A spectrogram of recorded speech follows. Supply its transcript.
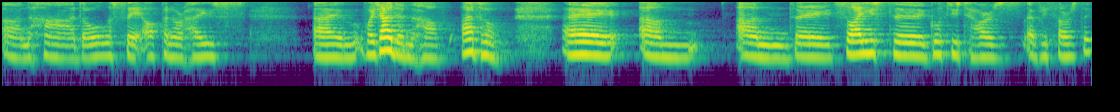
and had all the set up in her house, um, which I didn't have at all. Uh, um, and uh, so I used to go through to hers every Thursday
